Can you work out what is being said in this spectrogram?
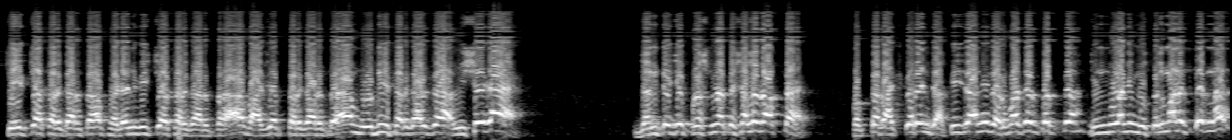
स्टेटच्या सरकारचा फडणवीसच्या सरकारचा भाजप सरकारचा मोदी सरकारचा विषय काय? जनतेचे प्रश्न कशाला जागताय फक्त राजकारण जातीच्या आणि धर्माचाच फक्त? हिंदू आणि मुसलमानच करणार?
